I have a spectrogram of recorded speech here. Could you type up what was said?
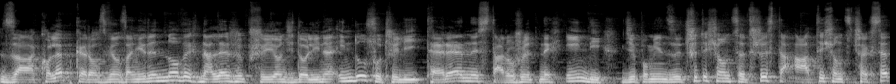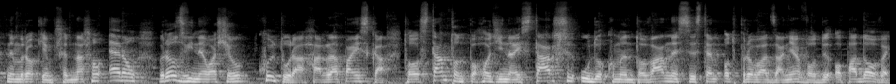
Za kolebkę rozwiązań rynnowych należy przyjąć Dolinę Indusu, czyli tereny starożytnych Indii, gdzie pomiędzy 3300 a 1300 rokiem przed naszą erą rozwinęła się kultura harrapańska. To stamtąd pochodzi najstarszy udokumentowany system odprowadzania wody opadowej.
